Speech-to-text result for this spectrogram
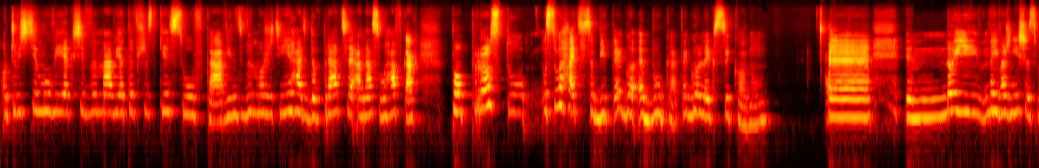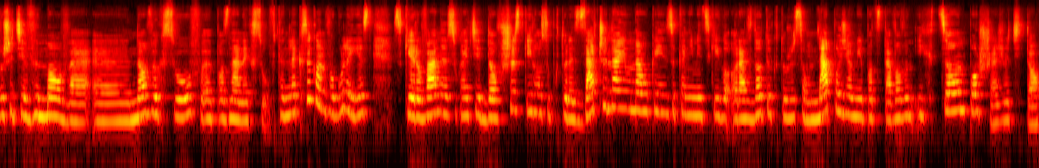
Oczywiście mówię, jak się wymawia te wszystkie słówka, więc Wy możecie jechać do pracy, a na słuchawkach po prostu słuchać sobie tego e-booka, tego leksykonu. E, no i najważniejsze, słyszycie wymowę e, nowych słów, e, poznanych słów. Ten leksykon w ogóle jest skierowany, słuchajcie, do wszystkich osób, które zaczynają naukę języka niemieckiego oraz do tych, którzy są na poziomie podstawowym i chcą poszerzyć to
